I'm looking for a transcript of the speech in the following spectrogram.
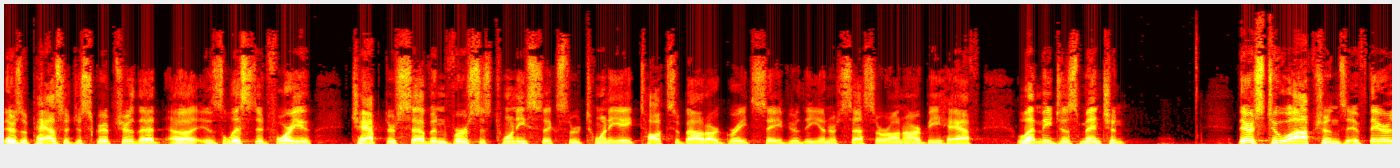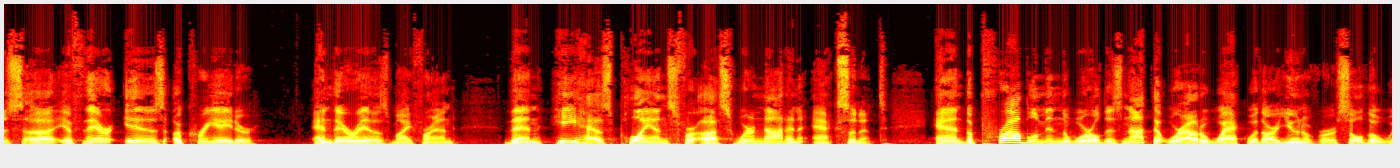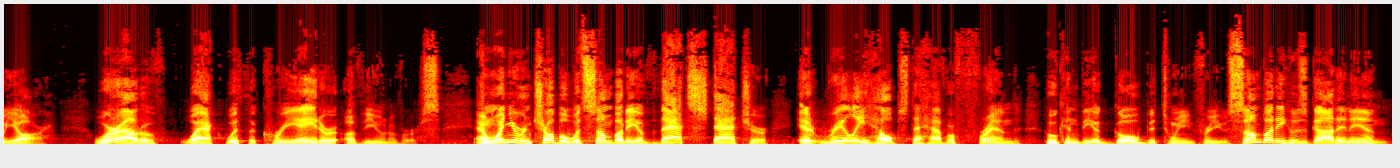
There's a passage of Scripture that uh, is listed for you. Chapter 7, verses 26 through 28 talks about our great Savior, the intercessor on our behalf. Let me just mention there's two options. If, there's, uh, if there is a creator, and there is, my friend, then he has plans for us. We're not an accident. And the problem in the world is not that we're out of whack with our universe, although we are. We're out of whack with the creator of the universe. And when you're in trouble with somebody of that stature, it really helps to have a friend who can be a go between for you. Somebody who's got an in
